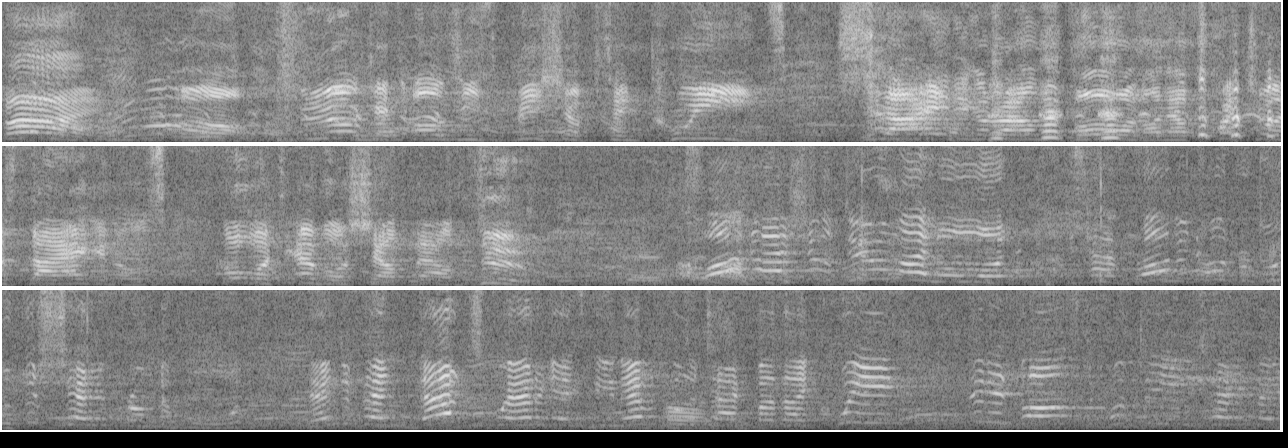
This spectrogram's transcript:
five. Oh, look at all these bishops and queens sliding around the board on their treacherous diagonals. Oh, whatever shalt thou do? What I shall do, my lord, is have Robin Hood sheriff from the board, then defend that square against the inevitable attack by thy queen, then advance to put the sheriff in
